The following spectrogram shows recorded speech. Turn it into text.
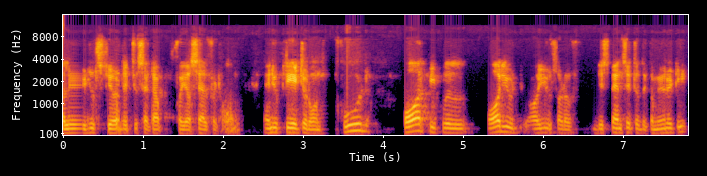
a little sphere that you set up for yourself at home, and you create your own food, or people or you or you sort of dispense it to the community.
